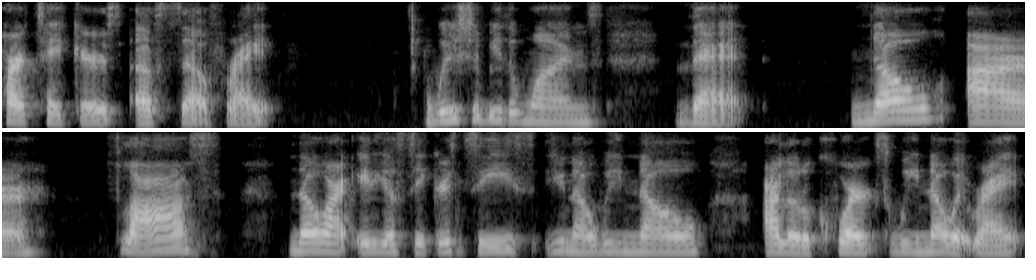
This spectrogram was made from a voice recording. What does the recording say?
partakers of self, right? We should be the ones that know our flaws, know our idiosyncrasies. You know, we know our little quirks, we know it, right?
